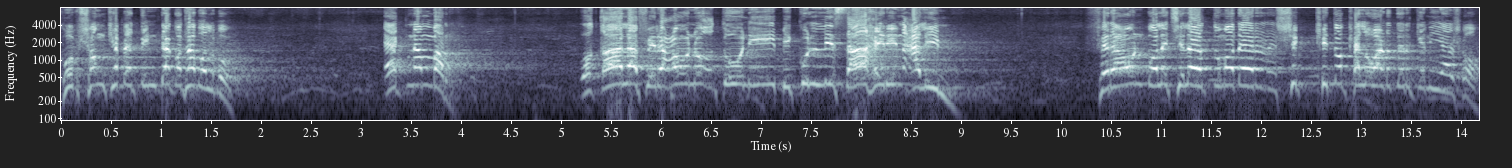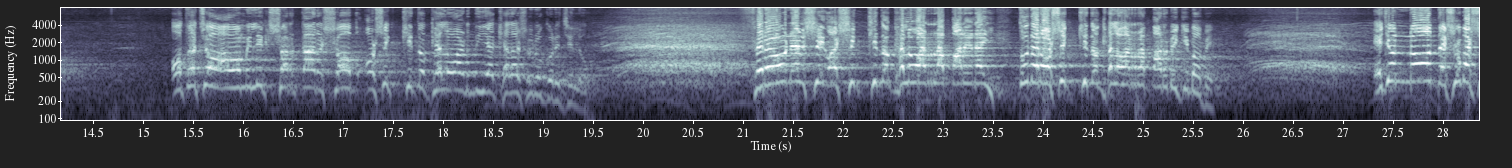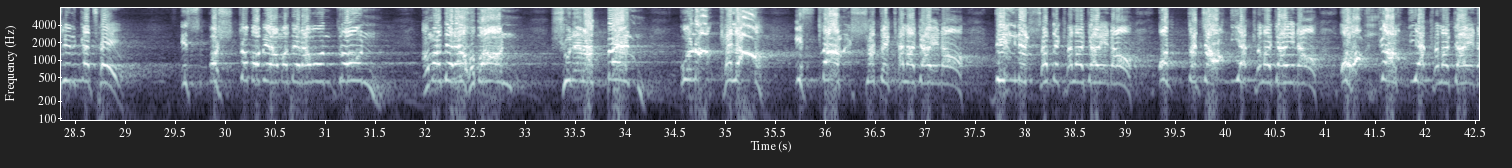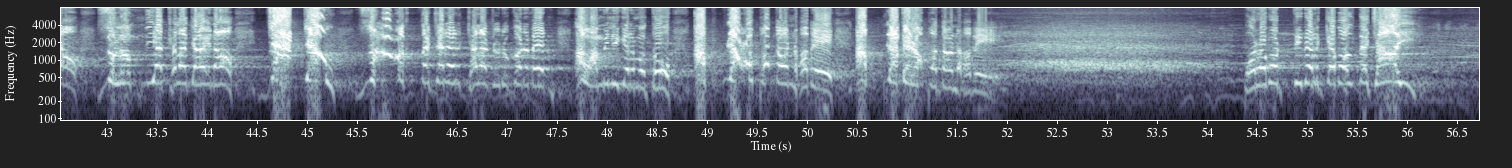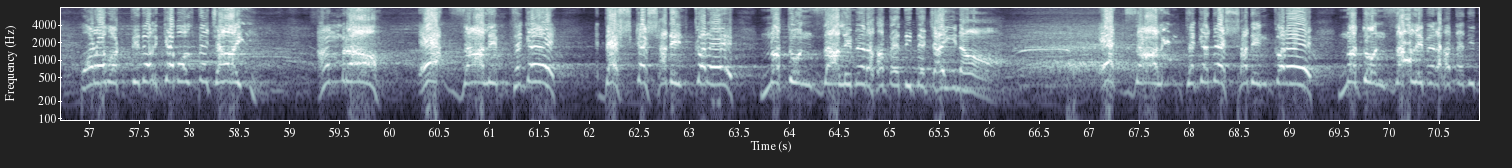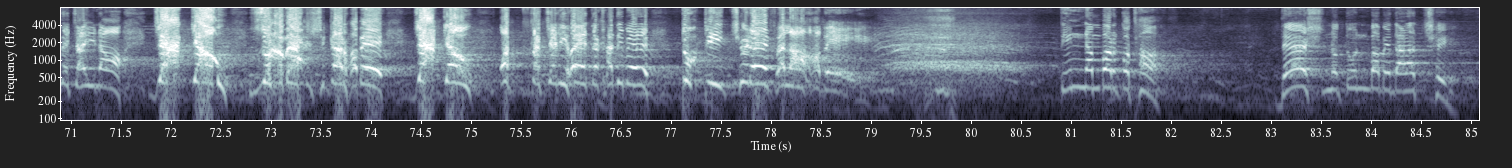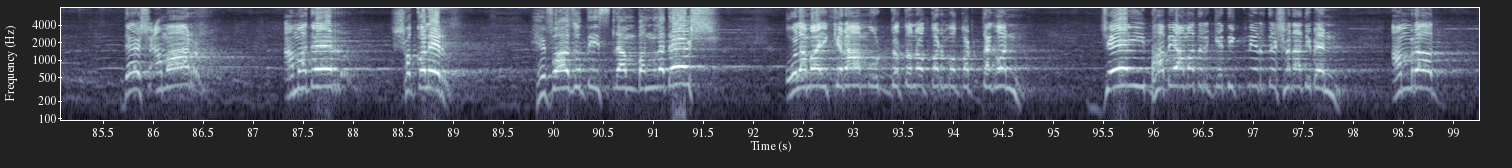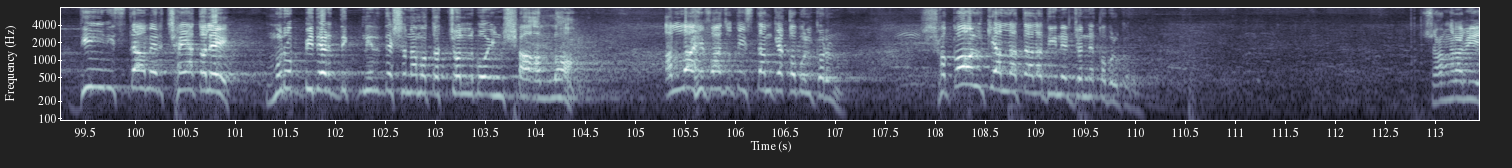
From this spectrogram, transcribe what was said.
খুব সংক্ষেপে তিনটা কথা বলব। এক নাম্বার, ওয়াকালা ফিরাউন তুনি বিকুল্লি সাহিরিন আলিম। ফেরাউন বলেছিল, তোমাদের শিক্ষিত খেলোয়াড়দেরকে নিয়ে আসো। অথচ আওয়ামী লীগ সরকার সব অশিক্ষিত খেলোয়াড় দিয়ে খেলা শুরু করেছিল। ফেরাউনের সেই অশিক্ষিত খেলোয়াড়রা পারে নাই, তোদের অশিক্ষিত খেলোয়াড়রা পারবে কীভাবে? এজন্য দেশবাসীর কাছে স্পষ্টভাবে আমাদের আমন্ত্রণ, আমাদের আহ্বান, শুনে রাখবেন, কোন খেলা ইসলামের সাথে খেলা যায় না, দিনের সাথে খেলা যায় না, অত্যাচার দিয়ে খেলা যায় না, অহংকার দিয়ে খেলা যায় না, জুলুম দিয়ে খেলা যায় না পরবর্তীদেরকে বলতে চাই, পরবর্তীদেরকে বলতে চাই, আমরা এক জালিম থেকে দেশকে স্বাধীন করে নতুন জালিমের হাতে দিতে চাই না। এক জালিম থেকে দেশ স্বাধীন করে নতুন জালিমের হাতে দিতে চাই না। যে কেউ জুলুমের শিকার হবে, যে কেউ অত্যাচারী হয়ে দেখা দিবে টুটি ছিঁড়ে ফেলা হবে। তিন নম্বর কথা, দেশ নতুনভাবে দাঁড়াচ্ছে। দেশ আমার, আমাদের সকলের। হেফাজতে ইসলাম বাংলাদেশ ওলামাই কেরাম, ঊর্ধ্বতন কর্মকর্তাগণ যেইভাবে আমাদেরকে দিক নির্দেশনা দিবেন, আমরা দিন ইসলামের ছায়াতলে মুরব্বীদের দিক নির্দেশনা মতো চলবো ইনশা আল্লাহ আল্লাহ হেফাজত ইসলামকে কবুল করুন। সকলকে আল্লাহ তালা দিনের জন্য কবুল করুন। সংগ্রামী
